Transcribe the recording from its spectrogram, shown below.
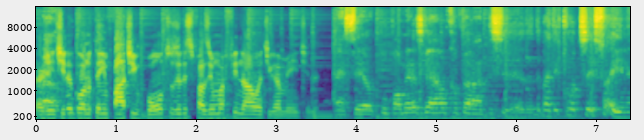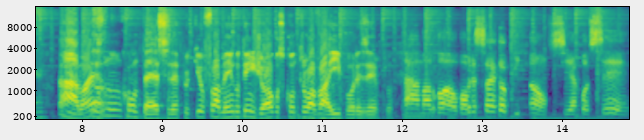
A Argentina, quando tem empate em pontos, eles faziam uma final antigamente, né? É, se o Palmeiras ganhar um campeonato desse, vai ter que acontecer isso aí, né? Ah, mas Não. não acontece, né? Porque o Flamengo tem jogos contra o Havaí, por exemplo. Ah, maluco, ó, o Palmeiras só é campeão. Se acontecer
